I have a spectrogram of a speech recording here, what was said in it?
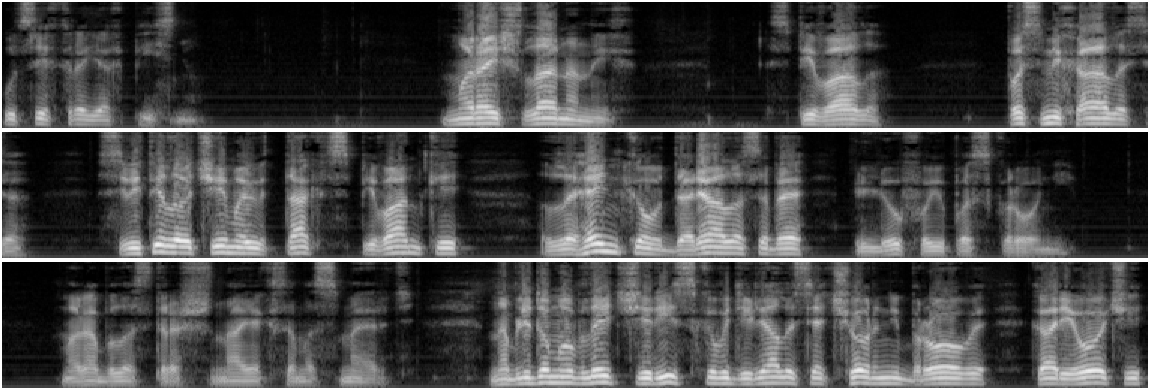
у цих краях пісню. Мара йшла на них, співала, посміхалася, світила очима в такт співанки, легенько вдаряла себе люфою по скроні. Мара була страшна, як сама смерть. На блідому обличчі різко виділялися чорні брови, карі очі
